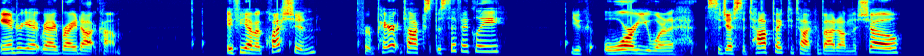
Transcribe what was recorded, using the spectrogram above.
Andrea at ragbrai.com. If you have a question for Parrot Talk specifically, you or you want to suggest a topic to talk about on the show,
